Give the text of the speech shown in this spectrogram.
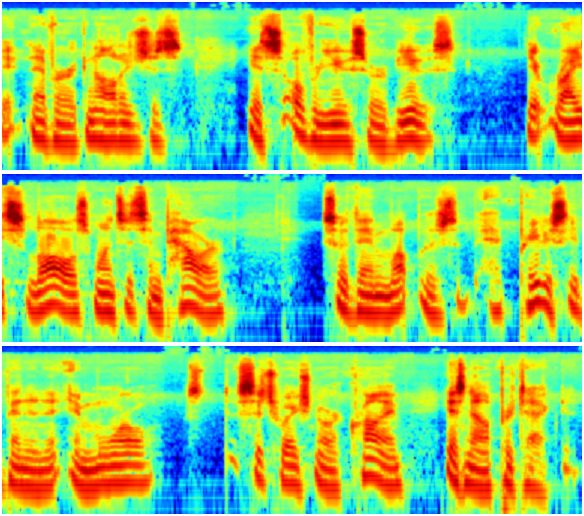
It never acknowledges its overuse or abuse. It writes laws once it's in power. So then, what was had previously been an immoral situation or a crime is now protected.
